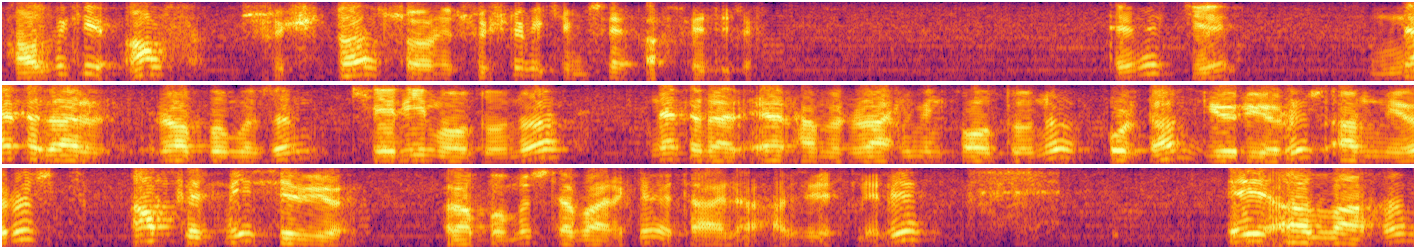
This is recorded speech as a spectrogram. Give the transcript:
Halbuki af suçtan sonra suçlu bir kimse affedilir. Demek ki ne kadar Rabbimizin kerim olduğunu, ne kadar Erhamur Rahim'in olduğunu buradan görüyoruz, anlıyoruz. Affetmeyi seviyor Rabbimiz Tebareke ve Teala Hazretleri. Ey Allah'ım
